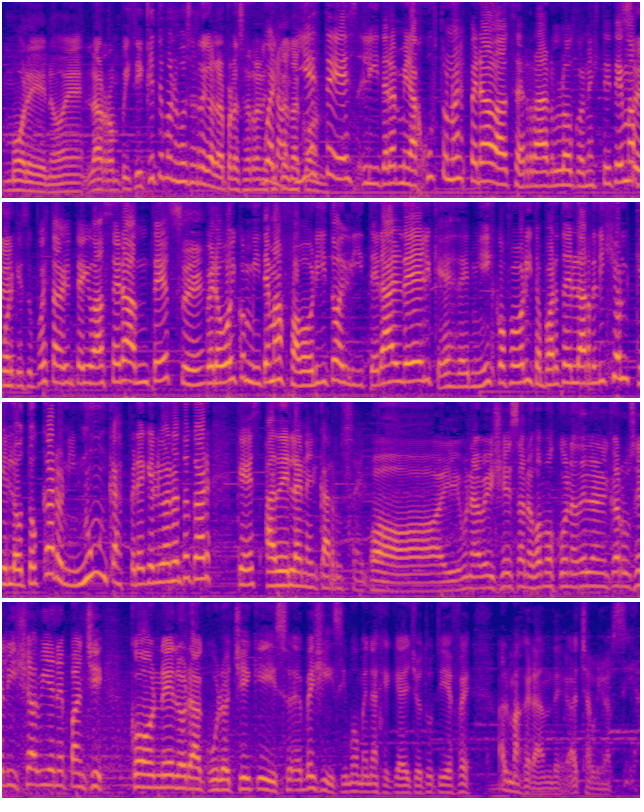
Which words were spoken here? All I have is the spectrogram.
Moreno. ¿eh? La rompiste. ¿Y qué tema nos vas a regalar para cerrar Bueno, este onda y con? este es literal, mira, justo no esperaba cerrarlo con este tema Sí. porque supuestamente iba a ser antes, Sí. pero voy con mi tema favorito, literal de él, que es de mi disco favorito, parte de la religión, que lo tocaron y nunca esperé que lo iban a tocar, que es Adela en el carrusel. Ay, una belleza. Nos vamos con Adela en el carrusel y ya viene Panchi con el oráculo, chiquis. Eh, Bellísimo homenaje que ha hecho Tuti F al más grande, a Charlie García.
